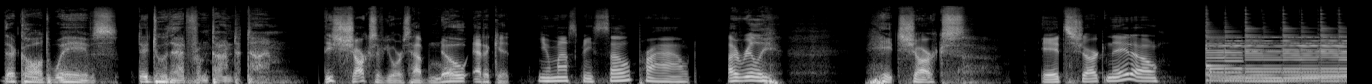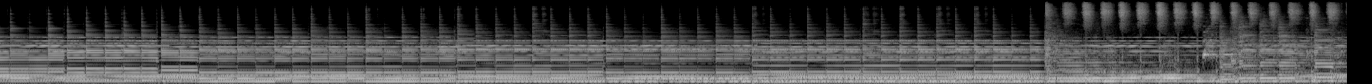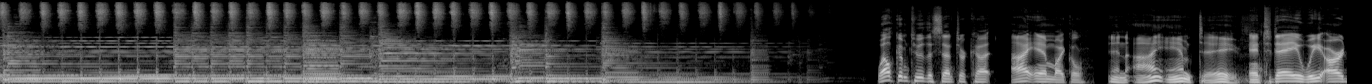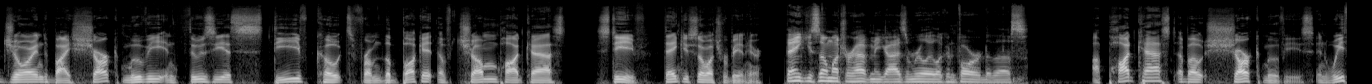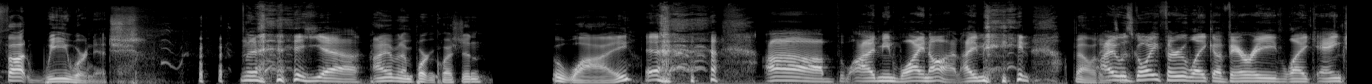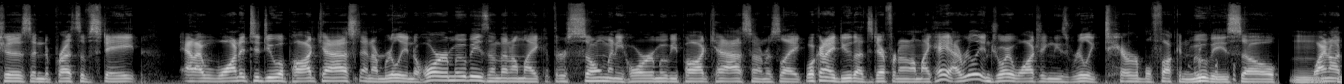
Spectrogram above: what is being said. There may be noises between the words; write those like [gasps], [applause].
They're called waves. They do that from time to time. These sharks of yours have no etiquette. You must be so proud. I really hate sharks. It's Sharknado. Welcome to the Center Cut. I am Michael, And I am Dave. and today we are joined by shark movie enthusiast Steve Coates from the Bucket of Chum podcast. Steve, thank you so much for being here. Thank you so much for having me, guys. I'm really looking forward to this. A podcast about shark movies, and we thought we were niche. [laughs] yeah. I have an important question. Why? [laughs] uh, I mean, why not? I [laughs] mean, Valid I was going through like a very like anxious and depressive state and I wanted to do a podcast and I'm really into horror movies and then I'm like there's so many horror movie podcasts and I'm just like what can I do that's different and I'm like hey I really enjoy watching these really terrible fucking movies so why not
